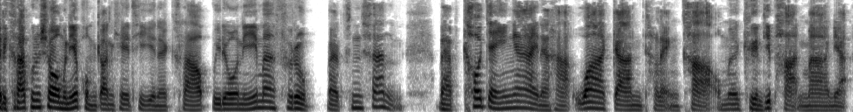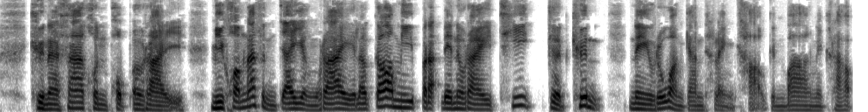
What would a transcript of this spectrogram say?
สวัสดีครับคุณผู้ชมวันนี้ผมกรเคทีนะครับวิดีโอนี้มาสรุปแบบสั้นๆ แบบเข้าใจง่ายๆนะฮะว่าการแถลงข่าวเมื่อคืนที่ผ่านมาเนี่ยคือนาซาคนพบอะไร มีความน่าสนใจอย่างไร แล้วก็มีประเด็นอะไรที่เกิดขึ้นในระหว่างการแถลงข่าวกันบ้างนะครับ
